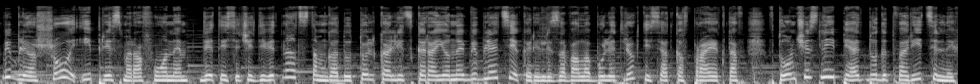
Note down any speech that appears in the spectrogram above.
библиошоу и пресс-марафоны. В 2019 году только Лицкая районная библиотека реализовала более трех десятков проектов, в том числе и пять благотворительных благотворительных,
